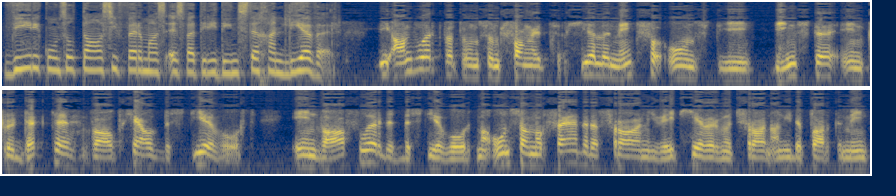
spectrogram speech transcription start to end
wie die konsultasiefirmas is wat hierdie dienste gaan lewer? Die antwoord wat ons ontvang het, gee hulle net vir ons die dienste en produkte waarop geld bestee word en waarvoor dit bestee word, maar ons sal nog verdere vrae aan die wetgewer moet vra aan die departement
